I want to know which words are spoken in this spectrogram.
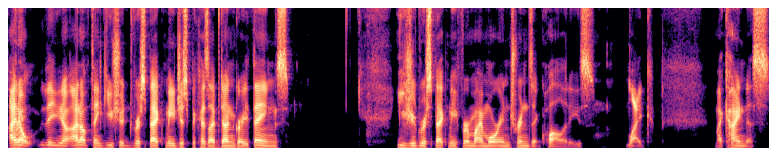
I Right. don't you know, I don't think you should respect me just because I've done great things. You should respect me for my more intrinsic qualities, like my kindness.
